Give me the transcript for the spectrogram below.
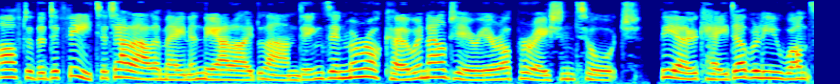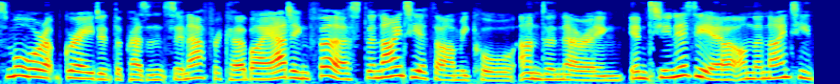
after the defeat at El Alamein and the Allied landings in Morocco and Algeria Operation Torch. The OKW once more upgraded the presence in Africa by adding first the 90th Army Corps, under Nehring, in Tunisia on 19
